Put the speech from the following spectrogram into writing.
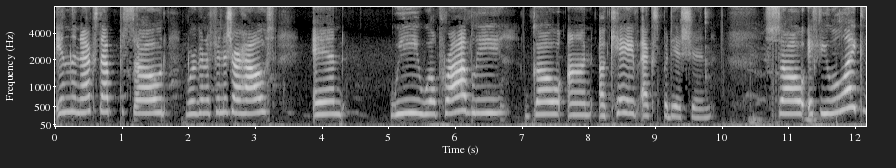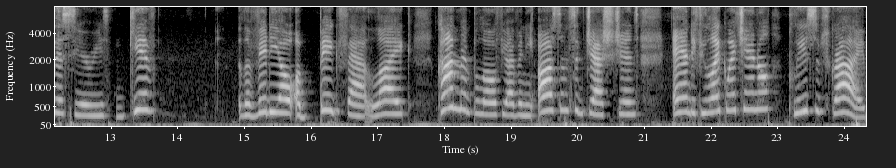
in the next episode, we're gonna finish our house, and we will probably go on a cave expedition. So, if you like this series, give the video a big fat like. Comment below if you have any awesome suggestions. And if you like my channel, please subscribe.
